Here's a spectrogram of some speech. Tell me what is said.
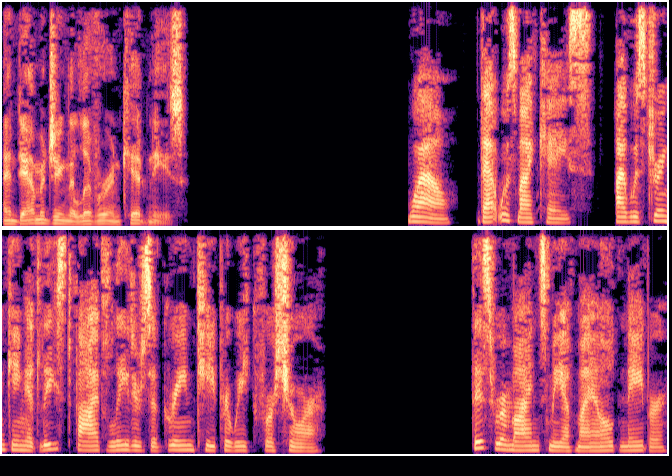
and damaging the liver and kidneys. Wow, that was my case. I was drinking at least 5 liters of green tea per week for sure. This reminds me of my old neighbor.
